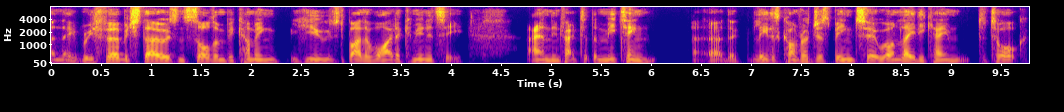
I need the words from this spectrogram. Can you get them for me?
and they refurbished those and saw them becoming used by the wider community. And in fact, at the meeting, uh, the leaders' conference just been to, one lady came to talk,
